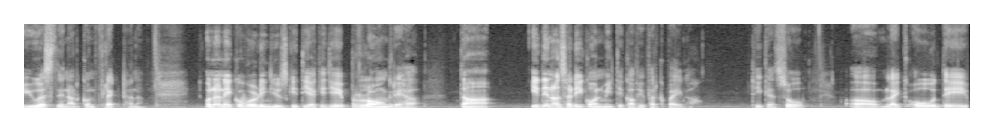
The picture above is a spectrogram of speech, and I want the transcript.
ਯੂ ਯੂਐਸ ਦੇ ਨਾਲ ਕਨਫਲਿਕਟ ਹੈ ਨਾ ਉਹਨਾਂ ਨੇ ਇੱਕ ਵਰਡਿੰਗ ਯੂਜ਼ ਕੀਤੀ ਹੈ ਕਿ ਜੇ ਪ੍ਰੋਲੋਂਗ ਰਿਹਾ, ਤਾਂ ਇਹਦੇ ਨਾਲ ਸਾਡੀ ਇਕਨੋਮੀ ਤੇ ਕਾਫੀ ਫ਼ਰਕ ਪਏਗਾ। ਠੀਕ ਹੈ? ਸੋ ਲਾਈਕ ਉਹ ਤੇ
